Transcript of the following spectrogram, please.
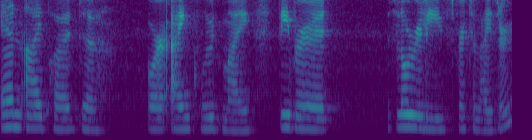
and I put uh, or I include my favorite slow release fertilizer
